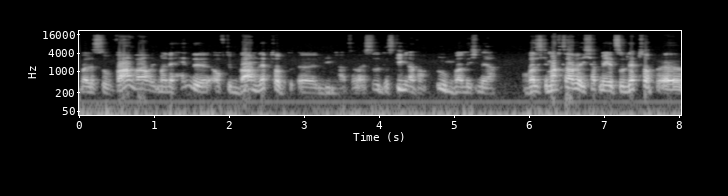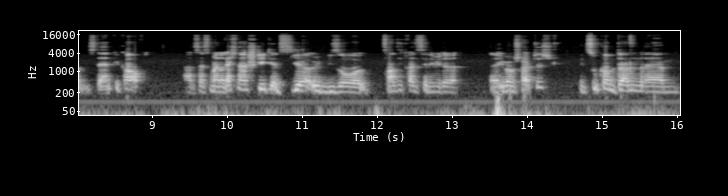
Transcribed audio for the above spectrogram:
weil es so warm war und meine Hände auf dem warmen Laptop äh, liegen hatte, weißt du, das ging einfach irgendwann nicht mehr. Und was ich gemacht habe, ich habe mir jetzt so einen Laptop-Stand äh, gekauft. Das heißt, mein Rechner steht jetzt hier irgendwie so 20, 30 Zentimeter äh, über dem Schreibtisch Hinzu kommt dann ähm,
